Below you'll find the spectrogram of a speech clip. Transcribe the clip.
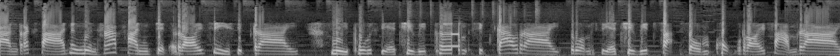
การรักษา 15,740 ราย มีผู้เสียชีวิตเพิ่ม 19 ราย รวมเสียชีวิตสะสม 603 ราย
